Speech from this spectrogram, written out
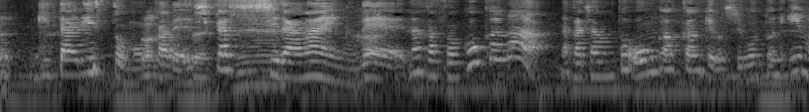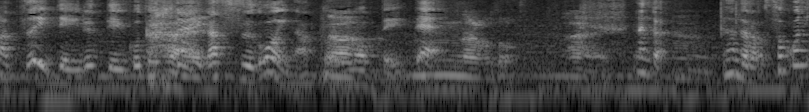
ギタリストの彼しか知らないので、はい。なんかそこからなんかちゃんと音楽関係の仕事に今ついているっていうこと自体がすごいなと思っていて、あうん。なるほど。はい。なんかうなんだろうそこに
